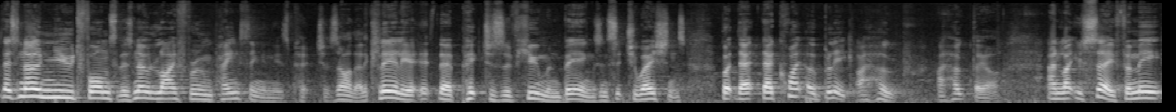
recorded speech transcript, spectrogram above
there's no nude forms, there's no life room painting in these pictures, are there? Clearly, it, they're pictures of human beings and situations, but they're, they're quite oblique, I hope. I hope they are. And like you say, for me,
